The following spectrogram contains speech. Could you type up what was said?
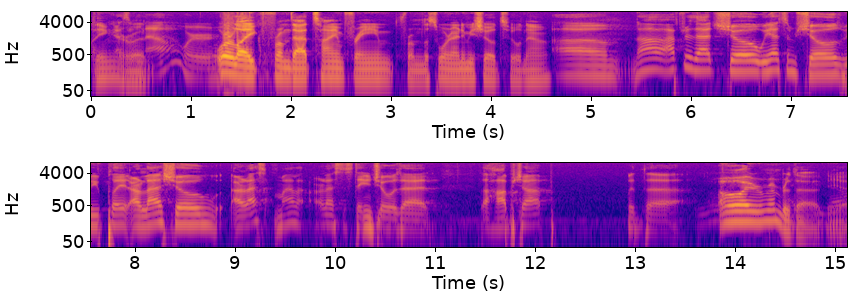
thing, as or what? now, or Or like from that time frame, from the Sworn Enemy show till now? um, no. After that show, we had some shows. We played our last show. Our last my our last sustained show was at the Hop Shop with the. Oh, I remember that. Yeah.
